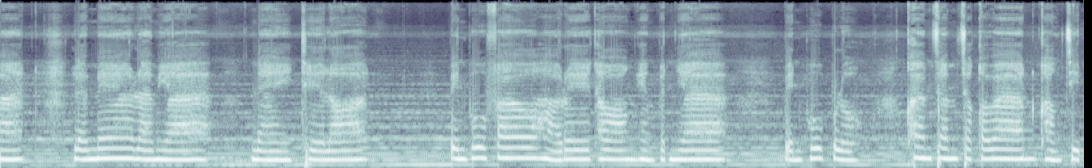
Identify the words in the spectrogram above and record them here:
มัสและแม่รามยา ในเทลอสเป็นผู้เฝ้าหอเรทองแห่งปัญญา เป็นผู้ปลุกความจำจักรวาลของจิต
